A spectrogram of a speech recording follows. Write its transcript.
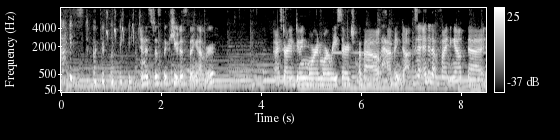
Hi, Starlight. and it's just the cutest thing ever. I started doing more and more research about having ducks, and I ended up finding out that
